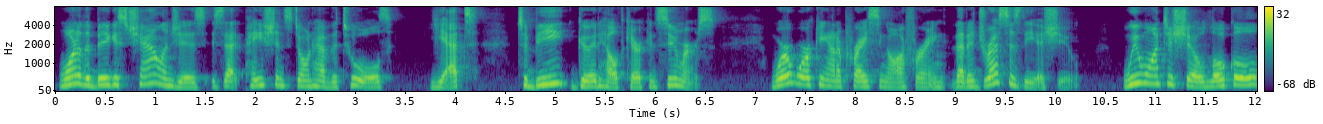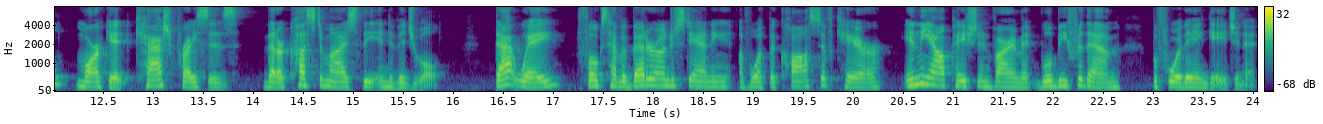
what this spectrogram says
One of the biggest challenges is that patients don't have the tools yet to be good healthcare consumers. We're working on a pricing offering that addresses the issue we want to show local market cash prices that are customized to the individual. That way, folks have a better understanding of what the cost of care in the outpatient environment will be for them before they engage in it.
